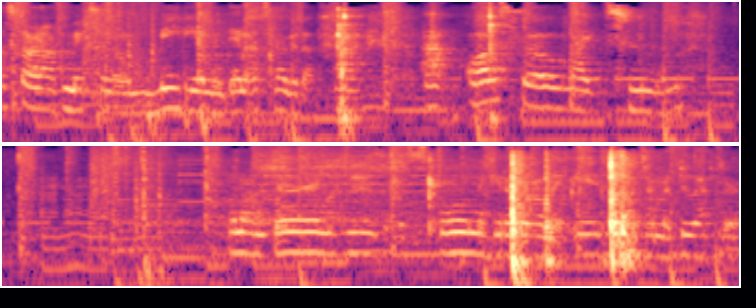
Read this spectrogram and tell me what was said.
I start off mixing on medium and then I turn it up high. I also like to, when I'm done, use a spoon to get around the edges, which I'm gonna do after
